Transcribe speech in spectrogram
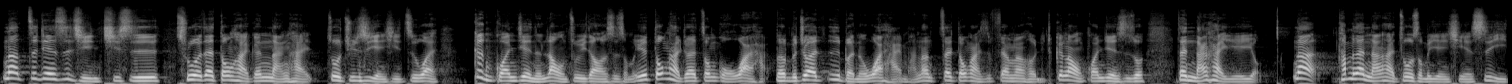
那这件事情其实除了在东海跟南海做军事演习之外，更关键的让我注意到的是什么？因为东海就在中国外海，不不就在日本的外海嘛。那在东海是非常非常合理。更让我关键是说，在南海也有，那他们在南海做什么演习？是以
